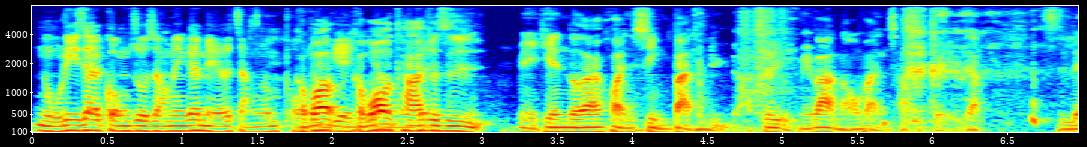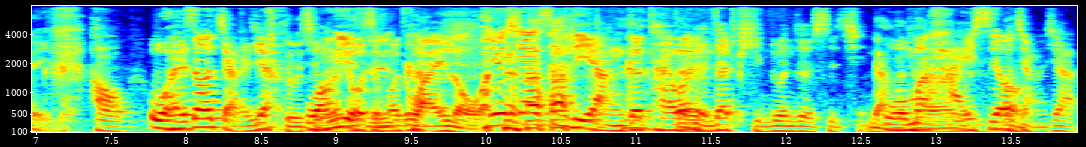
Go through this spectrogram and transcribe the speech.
努力在工作上面，跟美乐长跟彭于晏一样。搞不好他就是每天都在换性伴侣啊，所以没办法脑满肠肥这样。之类的。好，我还是要讲一下网友怎么看，因为现在是两个台湾人在评论这个事情，我们还是要讲一下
